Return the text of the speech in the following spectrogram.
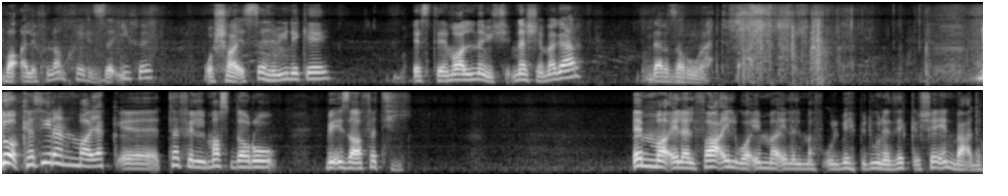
با الف لام خیلی ضعیفه و شایسته همینه که استعمال نمیشه نشه مگر در ضرورت دو كثيرا ما يكتفي المصدر بإضافته إما إلى الفاعل وإما إلى المفعول به بدون ذكر شيء بعده.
